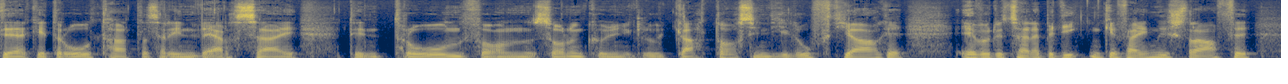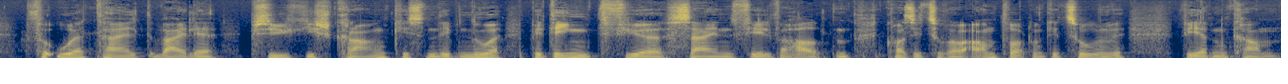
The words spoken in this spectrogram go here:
der gedroht hat, dass er in Versailles den Thron von Sonnenkönig Louis XIV in die Luft jage. Er wurde zu einer bedingten Gefängnisstrafe verurteilt, weil er psychisch krank ist und eben nur bedingt für sein Fehlverhalten quasi zur Verantwortung gezogen werden kann.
